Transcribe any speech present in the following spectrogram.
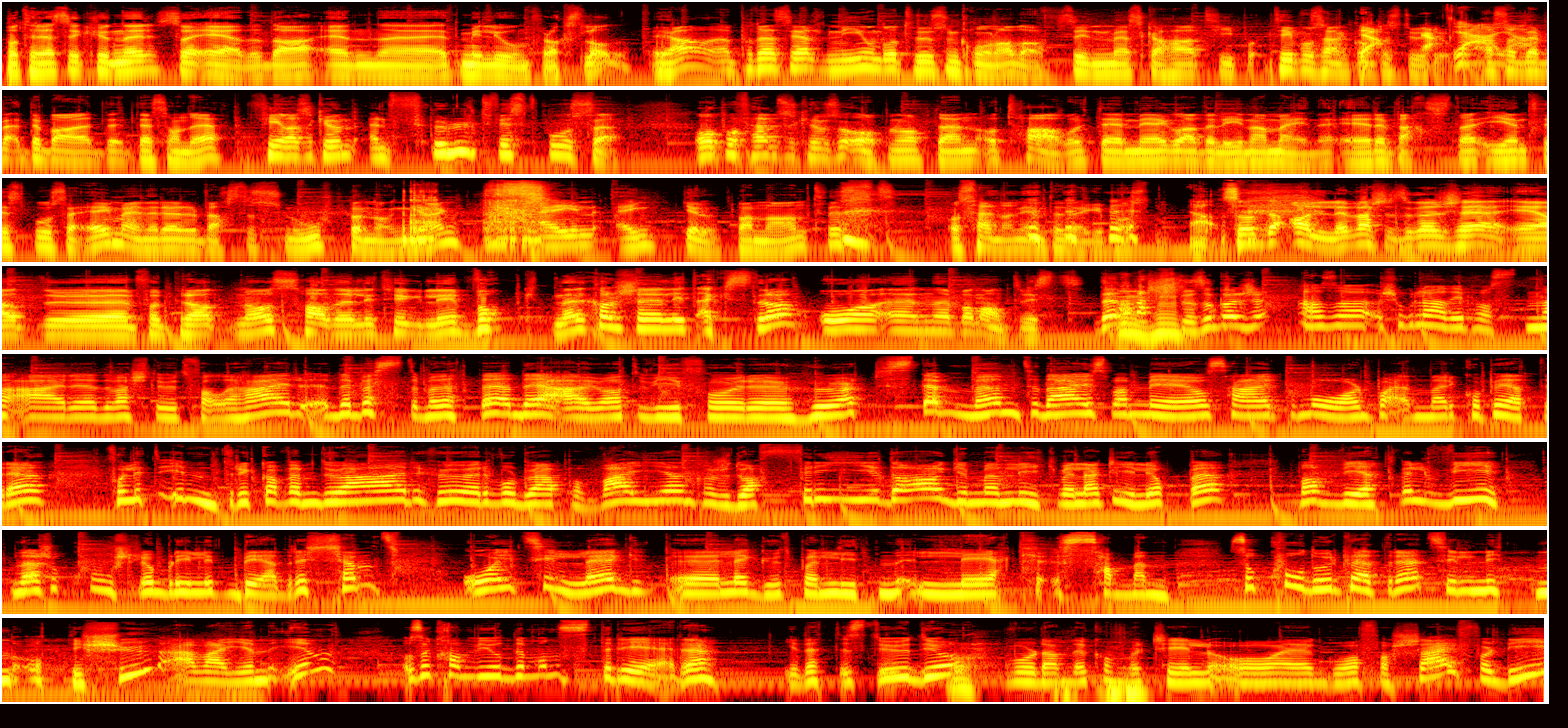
På tre sekunder så er det da en, eh, et millionflakslodd. Ja, Potensielt 900 000 kroner, da, siden vi skal ha 10, 10 går Ja, til studio. ja. Ja, Altså, det, det, er bare, det, det er sånn det er. Fire sekunder, en full Twist-pose. Og på fem sekunder så åpner vi opp den og tar ut det meg og Adelina mener er det verste i en Twist-pose. Jeg mener det er det verste snopet noen gang. En enkel banantvist. Og sende den hjem til deg i posten. Ja, så det aller verste som kan skje, er at du får prate med oss, ha det litt hyggelig, våkne kanskje litt ekstra, og en banantvist. Det er det verste som kan skje. Altså, Sjokolade i posten er det verste utfallet her. Det beste med dette det er jo at vi får eh, hørt stemmen til deg som er med oss her på morgen på NRK P3. Få litt inntrykk av hvem du er, høre hvor du er på veien. Kanskje du har fri i dag, men likevel er tidlig oppe. Hva vet vel vi? Men det er så koselig å bli litt bedre kjent. Og i tillegg eh, legge ut på en liten lek sammen. Så kodeord P3 til 1987 er veien inn. Og så kan vi jo demonstrere i dette studio hvordan det kommer til å eh, gå for seg. Fordi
